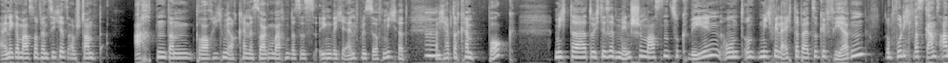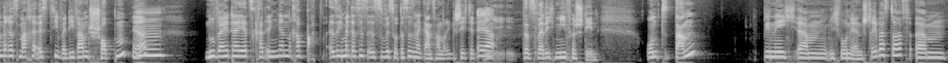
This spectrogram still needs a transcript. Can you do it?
einigermaßen auf einen Sicherheitsabstand achten, dann brauche ich mir auch keine Sorgen machen, dass es irgendwelche Einflüsse auf mich hat. Aber ich habe doch keinen Bock, mich da durch diese Menschenmassen zu quälen und, und mich vielleicht dabei zu gefährden, obwohl ich was ganz anderes mache als die, weil die waren shoppen, ja. Nur weil da jetzt gerade irgendein Rabatt. Also ich meine, das ist, ist sowieso, das ist eine ganz andere Geschichte. Ja. Das werde ich nie verstehen. Und dann bin ich, ähm, ich wohne ja in Strebersdorf, ähm,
